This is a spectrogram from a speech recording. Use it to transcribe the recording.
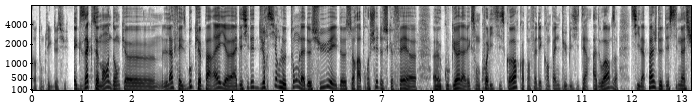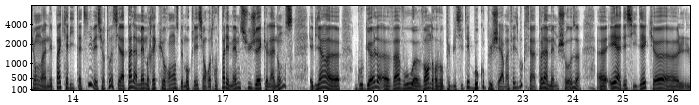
quand on clique dessus. Exactement. Donc euh, là, Facebook, pareil, euh, a décidé de durcir le ton là-dessus et de se rapprocher de ce que fait euh, Google avec son Quality Score quand on fait des campagnes publicitaires AdWords. Si la page de destination n'est pas qualitative et surtout si elle n'a pas la même récurrence de mots-clés, si on ne retrouve pas les mêmes sujets que l'annonce, eh bien Google va vous vendre vos publicités beaucoup plus cher. Ben, Facebook fait un peu la même chose et a décidé que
